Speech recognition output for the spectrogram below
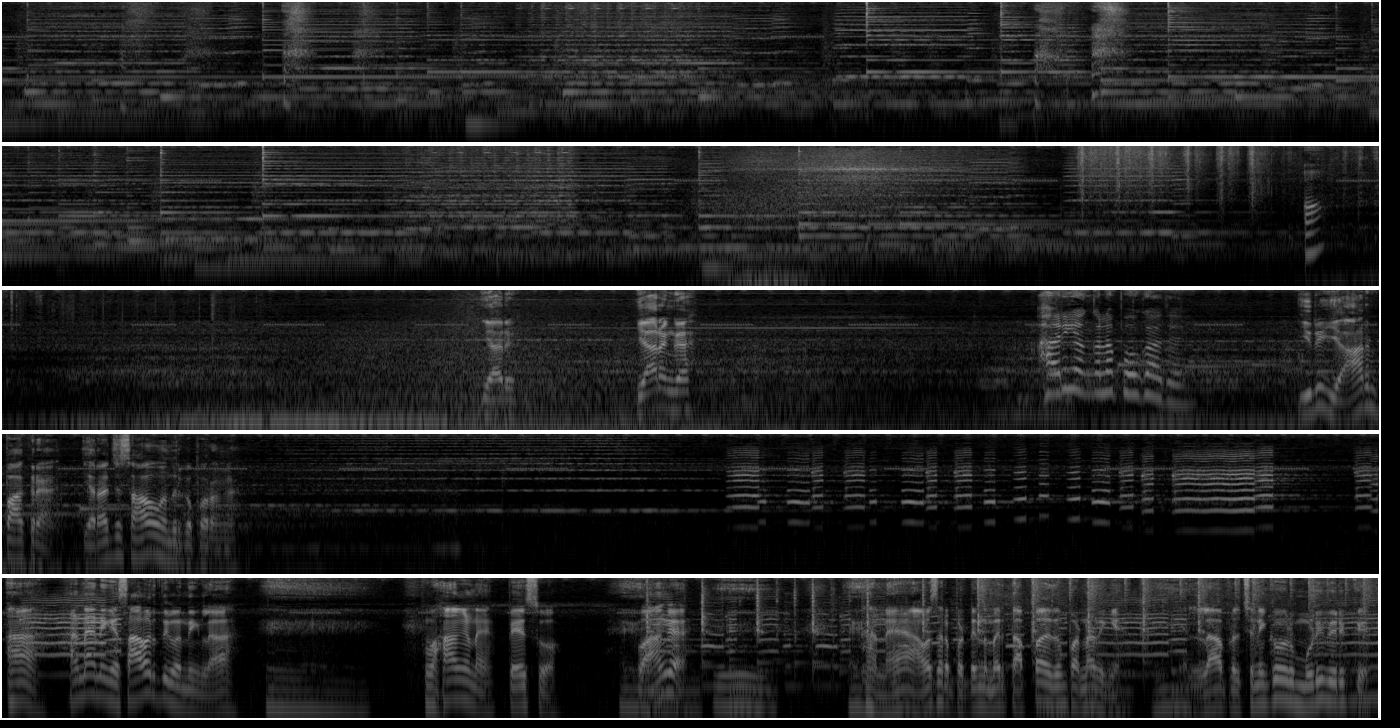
போகாத. இரு யாருன்னு பாக்குறேன். யாராச்சும் சாவ வந்திருக்க போறாங்க. ஆ அண்ணா நீங்க சாவறதுக்கு வந்தீங்களா? வாங்கண்ணே பேசுவோம். வாங்க. அண்ணே அவசரப்பட்டு இந்த மாதிரி தப்பா எதுவும் பண்ணாதீங்க. எல்லா பிரச்சனைக்கும் ஒரு முடிவு இருக்கு.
